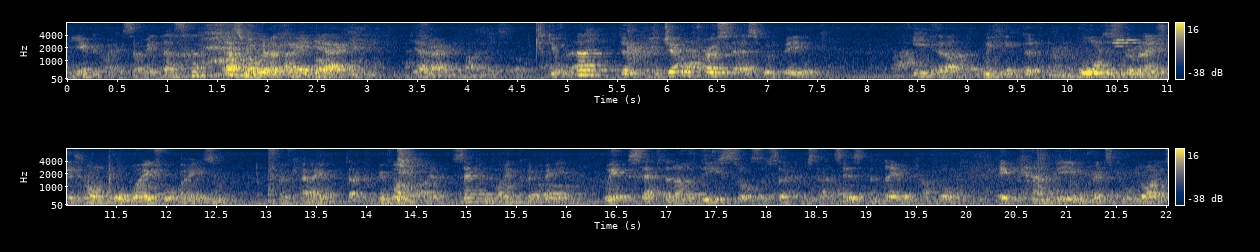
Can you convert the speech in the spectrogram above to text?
for you guys. I mean, that's, that's what we're looking for. I mean, yeah, I can Yeah. try and define it as well. You- Uh, The, the general process would be either we think that all discrimination is wrong always, always. Okay, that could be one line. Second line could be we accept that under these sorts of circumstances, a a couple, it can be in principle right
